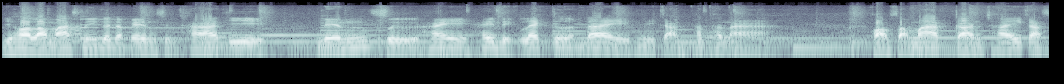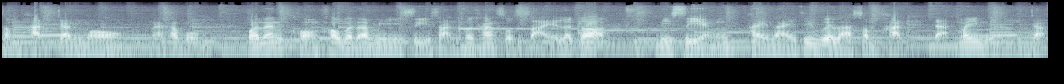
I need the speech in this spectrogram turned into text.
ยี่ห้อ Lamas นี้ก็จะเป็นสินค้าที่เน้นสื่อให้ให้เด็กแรกเกิดได้มีการพัฒนา ความสามารถการใช้การสัมผัสการมองนะครับผมเพราะนั้นของเขาก็จะมีสีสันค่อนข้างสดใส แล้วก็มีเสียงภายในที่เวลาสัมผัสจะไม่เหมือนกับ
